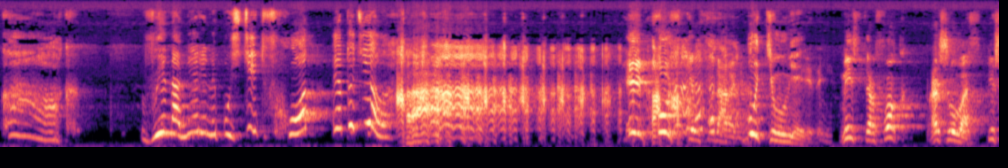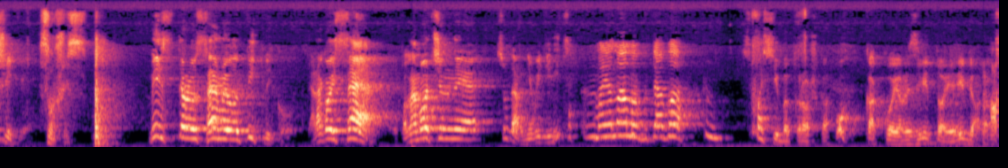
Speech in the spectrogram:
Как? Вы намерены пустить в ход это дело? И пустим, сударыня. Будьте уверены. Мистер Фок, прошу вас, пишите. Слушаюсь. Мистеру Сэмюэлу Пиквику, дорогой сэр, уполномоченные... Сударыня, вы девица? Моя мама вдова. Спасибо, крошка. Ох, какой развитой ребенок.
